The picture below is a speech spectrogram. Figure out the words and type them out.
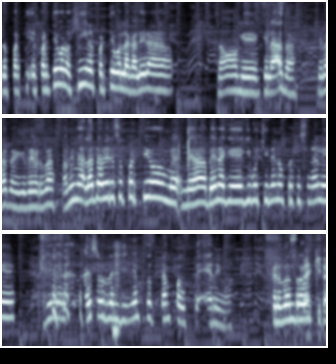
Los parti- el partido con O'Higgins, el partido con la calera, no, que, que lata, que lata, que de verdad. A mí me da lata ver esos partidos, me, me da pena que equipos chilenos profesionales lleguen a esos rendimientos tan paupérrimos. Perdón, Raúl. ¿qué tú?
